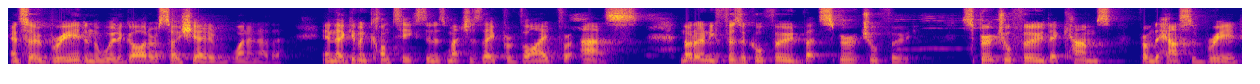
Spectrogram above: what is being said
And so bread and the word of God are associated with one another. And they're given context in as much as they provide for us not only physical food, but spiritual food spiritual food that comes from the house of bread,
